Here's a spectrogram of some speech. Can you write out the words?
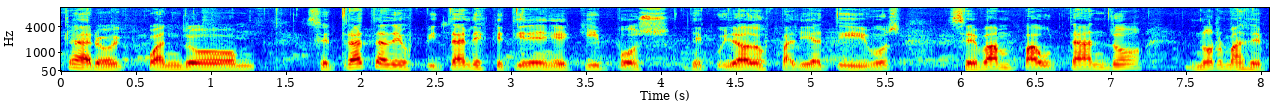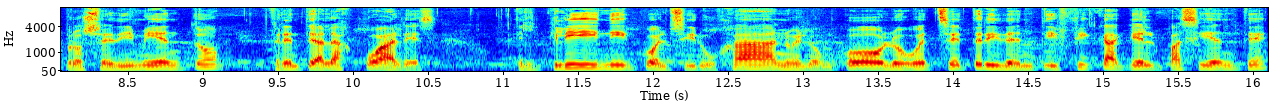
Claro, cuando se trata de hospitales que tienen equipos de cuidados paliativos, se van pautando normas de procedimiento frente a las cuales el clínico, el cirujano, el oncólogo, etcétera, identifica aquel paciente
